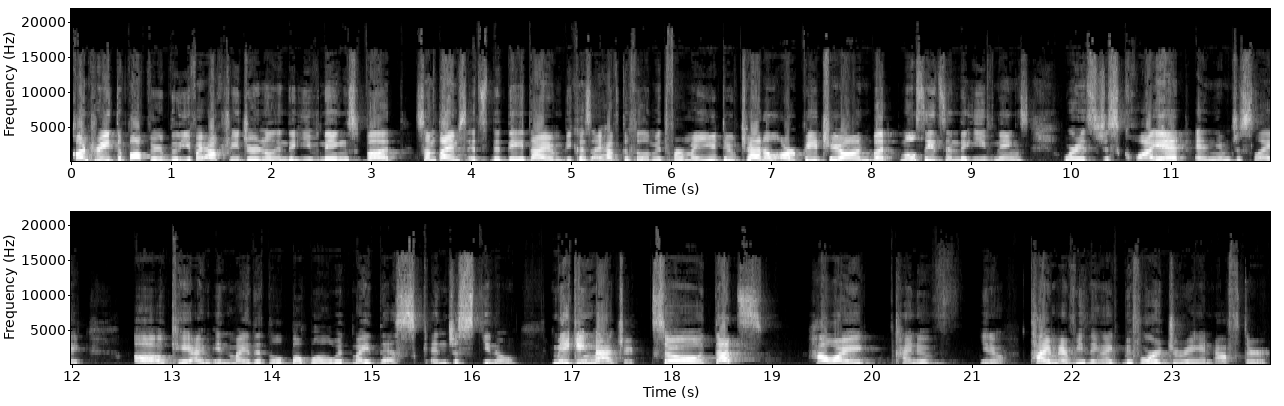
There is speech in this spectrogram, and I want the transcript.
Contrary to popular belief, I actually journal in the evenings, but sometimes it's the daytime because I have to film it for my YouTube channel or Patreon. But mostly it's in the evenings where it's just quiet and I'm just like, uh, okay, I'm in my little bubble with my desk and just, you know, making magic. So that's how I kind of, you know, time everything like before, during, and after.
